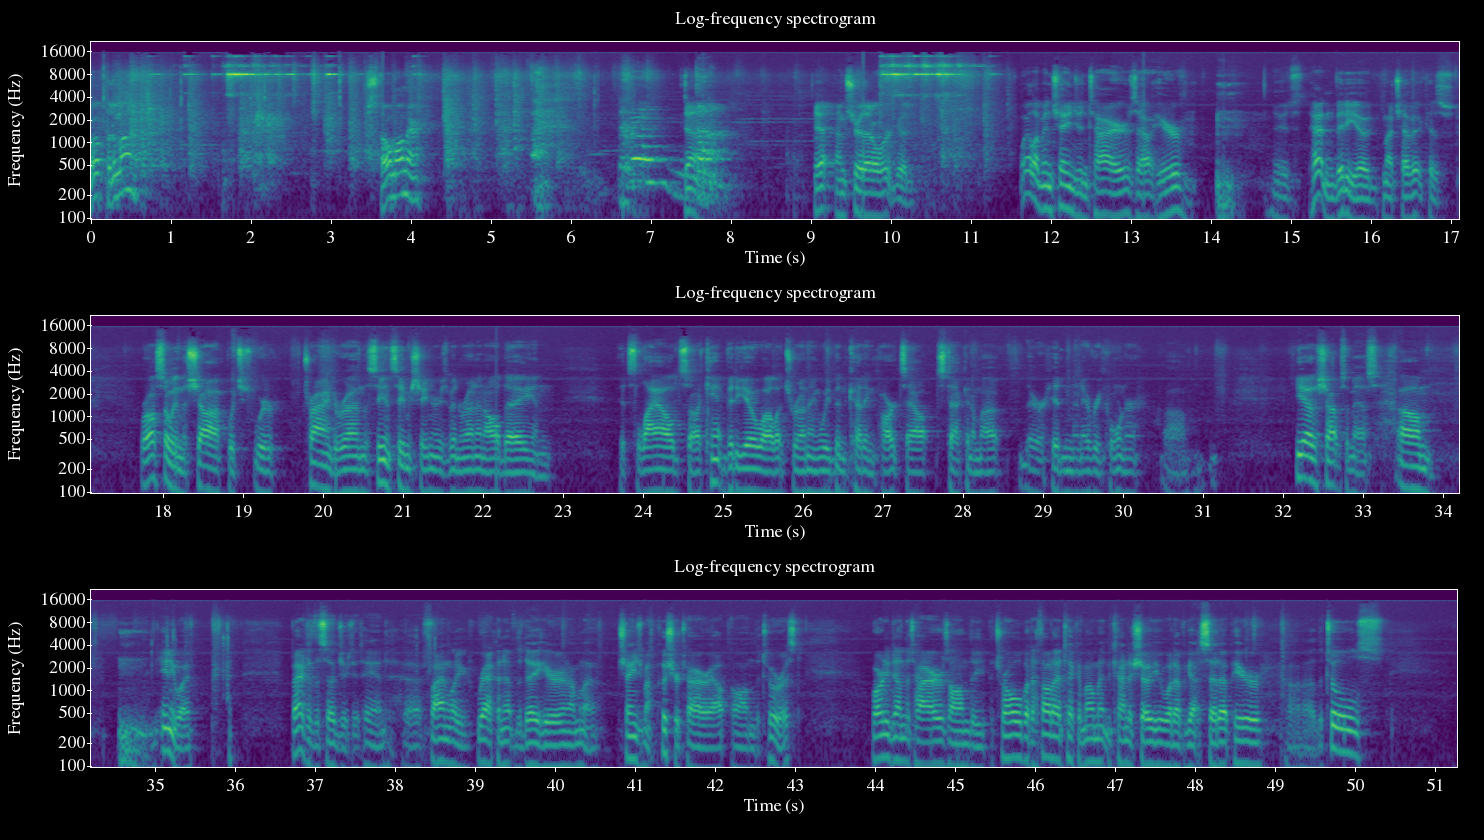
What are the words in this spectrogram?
Well, put them on. Just throw them on there. Done. Yeah, I'm sure that'll work good. Well, I've been changing tires out here. It hadn't videoed much of it because we're also in the shop, which we're trying to run. The CNC machinery's been running all day and it's loud, so I can't video while it's running. We've been cutting parts out, stacking them up. They're hidden in every corner. Um, yeah, the shop's a mess. Um, anyway, back to the subject at hand. Uh, finally wrapping up the day here, and I'm going to change my pusher tire out on the Tourist. I've already done the tires on the Patrol, but I thought I'd take a moment and kind of show you what I've got set up here. Uh, the tools,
